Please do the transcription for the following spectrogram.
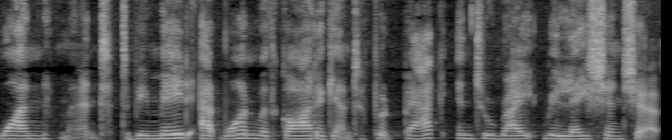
one meant to be made at one with God again, to put back into right relationship.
